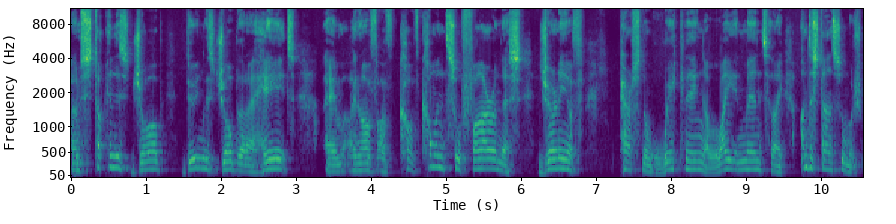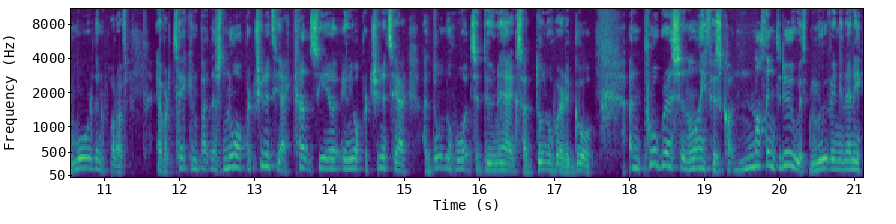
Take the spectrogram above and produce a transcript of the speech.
I'm stuck in this job, doing this job that I hate. Um, I know I've, I've, I've come so far on this journey of personal awakening, enlightenment, and I understand so much more than what I've ever taken. But there's no opportunity. I can't see any opportunity. I, I don't know what to do next. I don't know where to go. And progress in life has got nothing to do with moving in any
